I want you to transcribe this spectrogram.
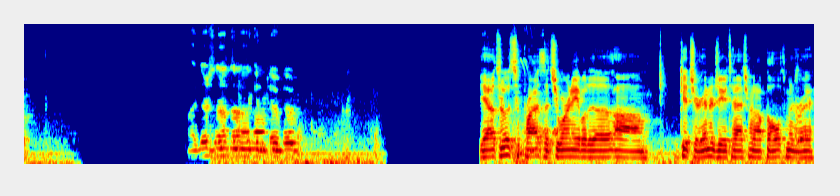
Like, there's nothing I can do. yeah, I was really surprised that you weren't able to um, get your energy attachment off the ultimate ray.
